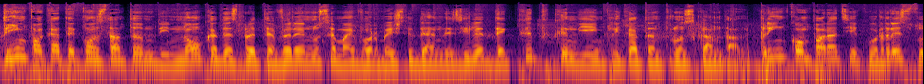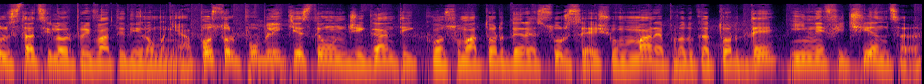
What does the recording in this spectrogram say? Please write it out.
Din păcate, constatăm din nou că despre TVR nu se mai vorbește de ani de zile decât când e implicat într-un scandal. Prin comparație cu restul stațiilor private din România, postul public este un gigantic consumator de resurse și un mare producător de ineficiență.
